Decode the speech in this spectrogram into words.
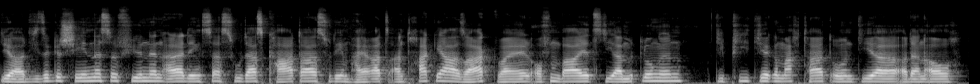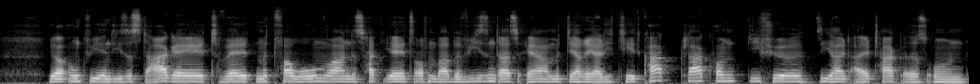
ja, diese Geschehnisse führen dann allerdings dazu, dass Carter zu dem Heiratsantrag ja sagt, weil offenbar jetzt die Ermittlungen, die Pete hier gemacht hat und die er dann auch ja irgendwie in diese Stargate-Welt mit verwoben waren. Das hat ihr jetzt offenbar bewiesen, dass er mit der Realität klarkommt, die für sie halt Alltag ist. Und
